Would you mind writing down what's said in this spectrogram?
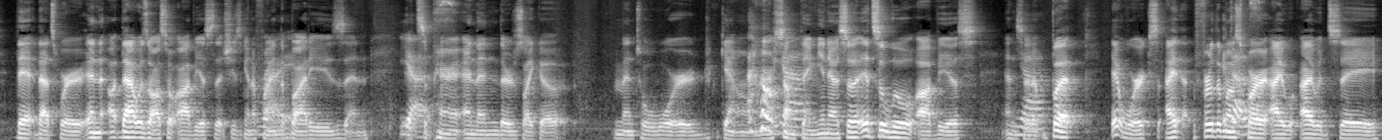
that that's where and uh, that was also obvious that she's gonna find the bodies and Yes. it's apparent and then there's like a mental ward gown Oh, or yeah. something you know so it's a little obvious and set Yeah. up but it works i for the It most does. part i i would say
